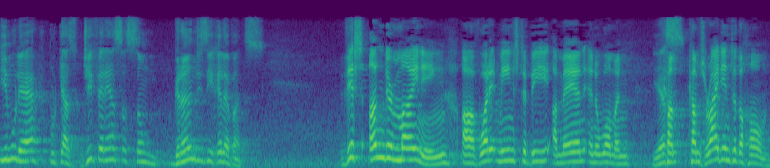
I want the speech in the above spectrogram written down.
e mulher, porque as diferenças são grandes e relevantes. This undermining of what it means to be a man and a woman Yes. com- comes right into the home.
